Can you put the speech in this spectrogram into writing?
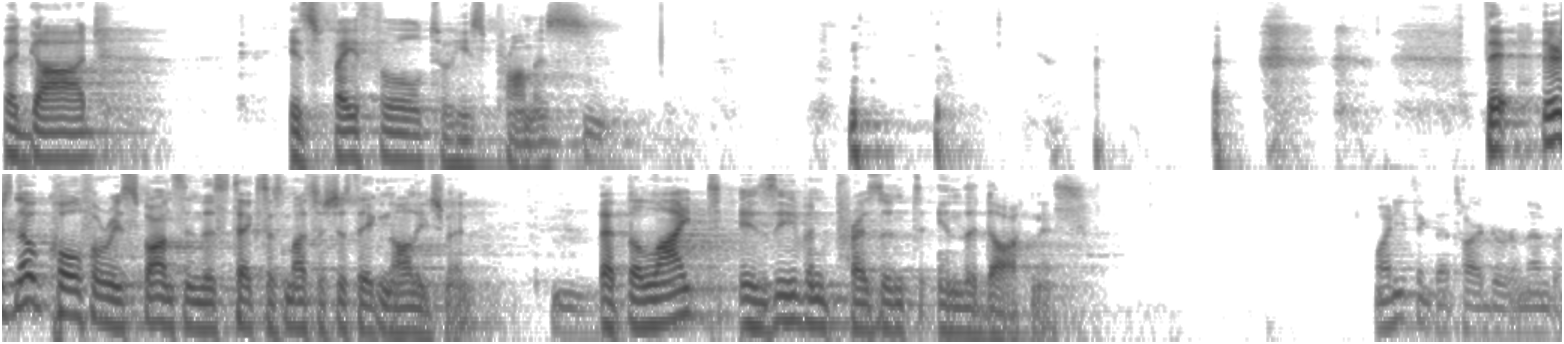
that God is faithful to his promise. there's no call for response in this text as much as just the acknowledgement that the light is even present in the darkness. Why do you think that's hard to remember?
